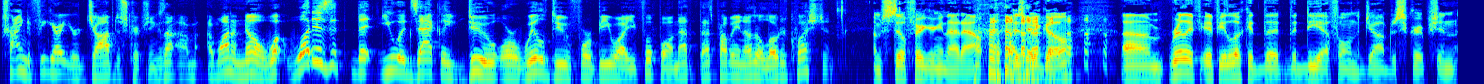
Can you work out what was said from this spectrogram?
trying to figure out your job description because I, I want to know what what is it that you exactly do or will do for BYU football, and that that's probably another loaded question. I'm still figuring that out as we go. Um, really, if, if you look at the, the DFO and the job description,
